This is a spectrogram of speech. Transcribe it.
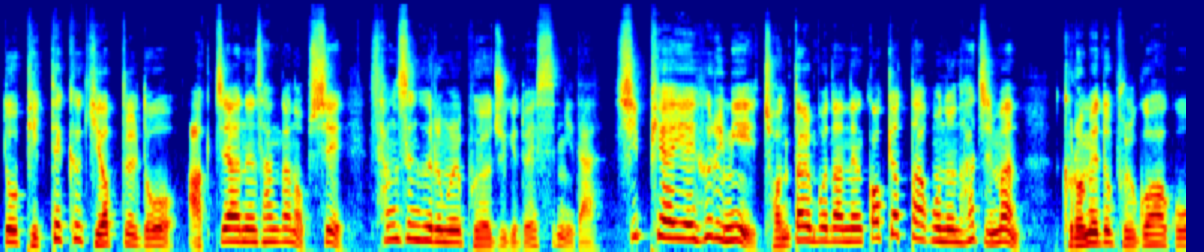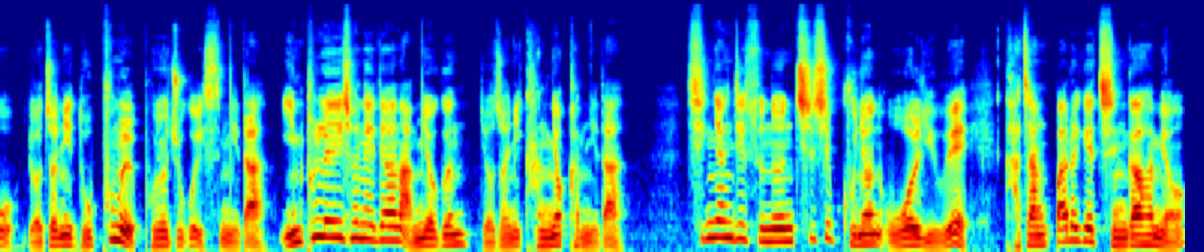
또 빅테크 기업들도 악재와는 상관없이 상승 흐름을 보여주기도 했습니다. CPI의 흐름이 전달보다는 꺾였다고는 하지만 그럼에도 불구하고 여전히 높음을 보여주고 있습니다. 인플레이션에 대한 압력은 여전히 강력합니다. 식량 지수는 79년 5월 이후에 가장 빠르게 증가하며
